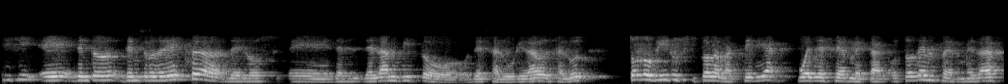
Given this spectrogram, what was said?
Sí, sí, eh, dentro, dentro de esta, de los, eh, del, del ámbito de salubridad o de salud, todo virus y toda bacteria puede ser letal o toda enfermedad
